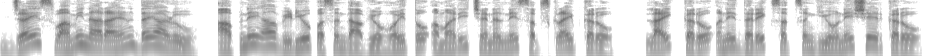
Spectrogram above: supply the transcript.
જય સ્વામિનારાયણ દયાળુ. આપને આ વિડિયો પસંદ આવ્યો હોય તો અમારી ચેનલને સબસ્ક્રાઇબ કરો, લાઇક કરો અને દરેક સત્સંગીઓને શેર કરો.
